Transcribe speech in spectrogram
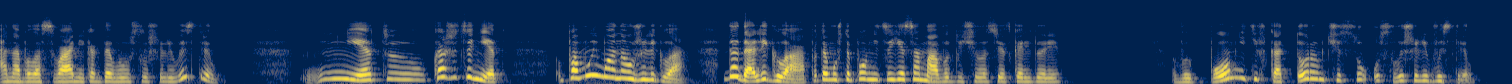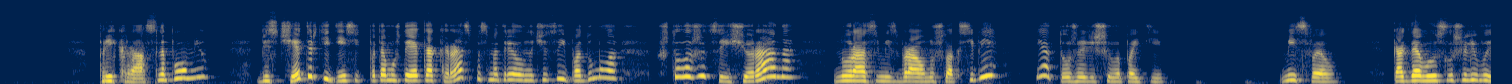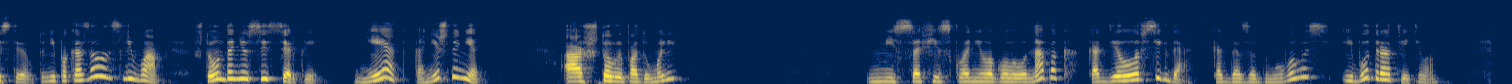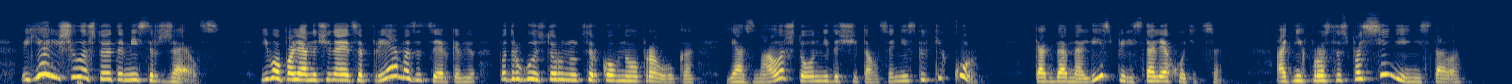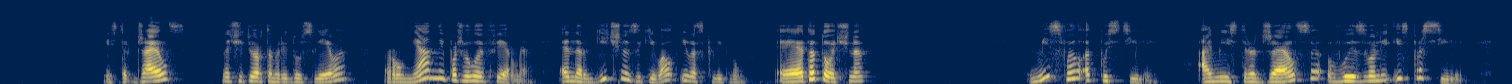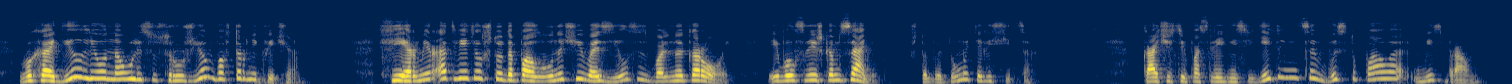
Она была с вами, когда вы услышали выстрел? Нет, кажется, нет. По-моему, она уже легла. Да-да, легла, потому что, помнится, я сама выключила свет в коридоре. Вы помните, в котором часу услышали выстрел? Прекрасно помню. Без четверти десять, потому что я как раз посмотрела на часы и подумала, что ложиться еще рано, но раз мисс Браун ушла к себе, я тоже решила пойти. Мисс Фэлл, когда вы услышали выстрел, то не показалось ли вам, что он донесся из церкви? Нет, конечно, нет. А что вы подумали? Мисс Софи склонила голову на бок, как делала всегда, когда задумывалась, и бодро ответила. Я решила, что это мистер Джайлз. Его поля начинаются прямо за церковью, по другую сторону церковного проулка. Я знала, что он не досчитался нескольких кур, когда на лис перестали охотиться. От них просто спасения не стало. Мистер Джайлз на четвертом ряду слева, румяный пожилой фермер, энергично закивал и воскликнул. «Это точно!» Мисс Фелл отпустили, а мистера Джайлса вызвали и спросили, выходил ли он на улицу с ружьем во вторник вечером. Фермер ответил, что до полуночи возился с больной коровой и был слишком занят, чтобы думать о лисицах. Качестве последней свидетельницы выступала мисс Браун.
